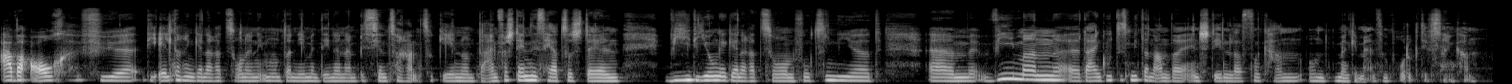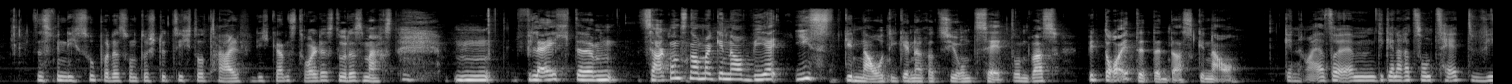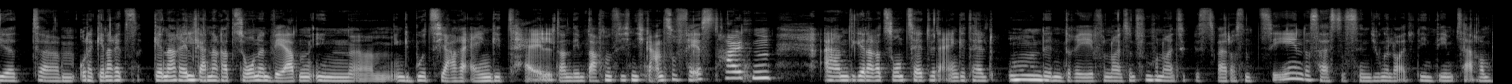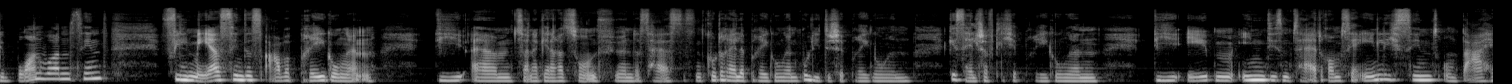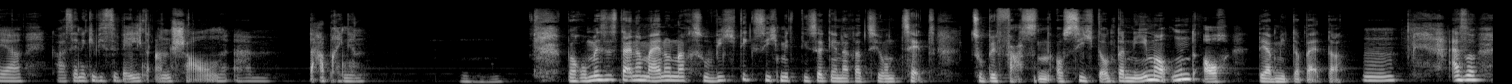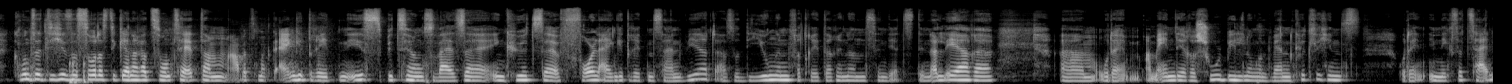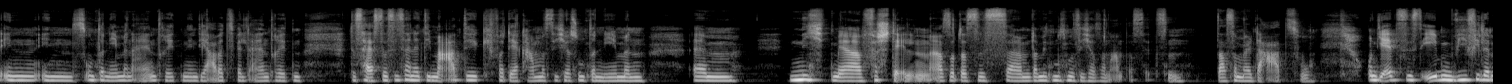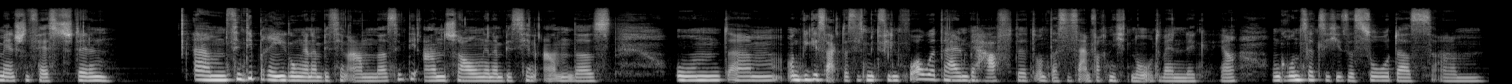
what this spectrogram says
aber auch für die älteren Generationen im Unternehmen, denen ein bisschen zur Hand zu gehen und da ein Verständnis herzustellen, wie die junge Generation funktioniert, ähm, wie man äh, da ein gutes Miteinander entstehen lassen kann und wie man gemeinsam produktiv sein kann. Das finde ich super, das unterstütze ich total. Finde ich ganz toll, dass du das machst. Mhm. Vielleicht ähm, Sag uns nochmal genau, wer ist genau die Generation Z und was bedeutet denn das genau? Genau, also ähm, die Generation Z wird ähm, oder generell, generell Generationen werden in, ähm, in Geburtsjahre eingeteilt. An dem darf man sich nicht ganz so festhalten. Ähm, die Generation Z wird eingeteilt um den Dreh von 1995 bis 2010. Das heißt, das sind junge Leute, die in dem Zeitraum geboren worden sind. Viel mehr sind es aber Prägungen die ähm, zu einer Generation führen. Das heißt, es sind kulturelle Prägungen, politische Prägungen, gesellschaftliche Prägungen, die eben in diesem Zeitraum sehr ähnlich sind und daher quasi eine gewisse Weltanschauung ähm, darbringen. Warum ist es deiner Meinung nach so wichtig, sich mit dieser Generation Z zu befassen, aus Sicht der Unternehmer und auch der Mitarbeiter? Mhm. Also grundsätzlich ist es so, dass die Generation Z am Arbeitsmarkt eingetreten ist, beziehungsweise in Kürze voll eingetreten sein wird. Also die jungen Vertreterinnen sind jetzt in der Lehre ähm, oder am Ende ihrer Schulbildung und werden kürzlich ins oder in nächster Zeit in, ins Unternehmen eintreten, in die Arbeitswelt eintreten. Das heißt, das ist eine Thematik, vor der kann man sich als Unternehmen ähm, nicht mehr verstellen. Also das ist, ähm, damit muss man sich auseinandersetzen. Das einmal dazu. Und jetzt ist eben, wie viele Menschen feststellen, ähm, sind die Prägungen ein bisschen anders, sind die Anschauungen ein bisschen anders. Und, ähm, und wie gesagt, das ist mit vielen Vorurteilen behaftet und das ist einfach nicht notwendig. Ja? Und grundsätzlich ist es so, dass ähm,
